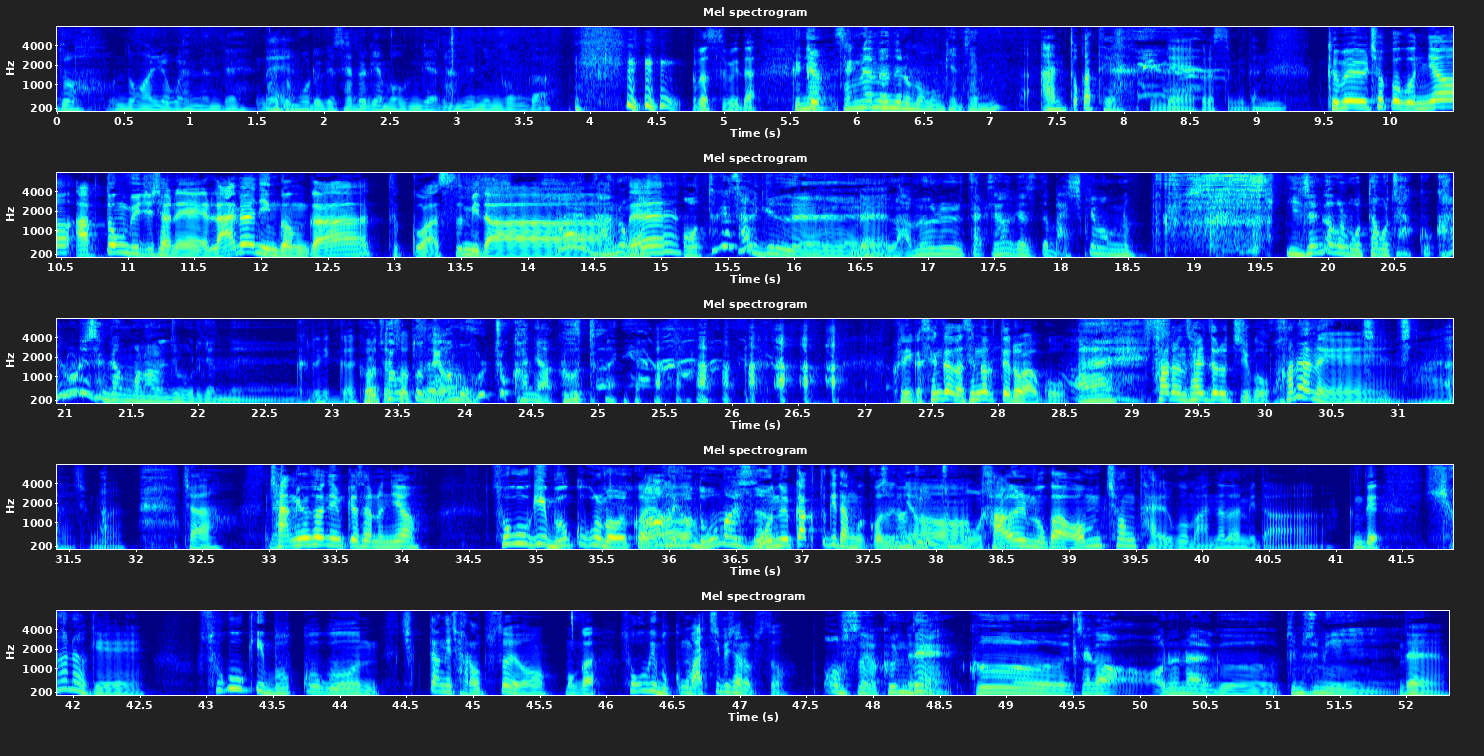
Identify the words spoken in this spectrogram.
오늘도 운동하려고 했는데 네. 나도 모르게 새벽에 먹은 게 라면인 건가? 그렇습니다. 그냥 생라면으로 먹으면 괜찮니? 안 똑같아요. 네, 그렇습니다. 금요일 첫 곡은요, 악동 뮤지션의 라면인 건가 듣고 왔습니다. 아, 나는 네. 어, 떻게 살길래 네. 라면을 딱 생각했을 때 맛있게 먹는 이 생각을 못 하고 자꾸 칼로리 생각만 하는지 모르겠네. 그러니까 그렇다고 수또 없어요. 내가 뭐 홀쭉하냐? 그것도 아니야. 그러니까 생각은 생각대로 하고 아이, 살은 살대로 찌고 화나네. 아 정말. 자 장효선님께서는요. 소고기 묵국을 먹을 거예요. 아, 이거 너무 맛있어요. 오늘 깍두기 담갔거든요. 먹었잖아요. 가을 무가 엄청 달고 맛나답니다. 근데 희한하게 소고기 묵국은 식당에 잘 없어요. 뭔가 소고기 묵국 맛집이 잘 없어. 없어요. 근데 네. 그 제가 어느 날 그 김수미 네,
